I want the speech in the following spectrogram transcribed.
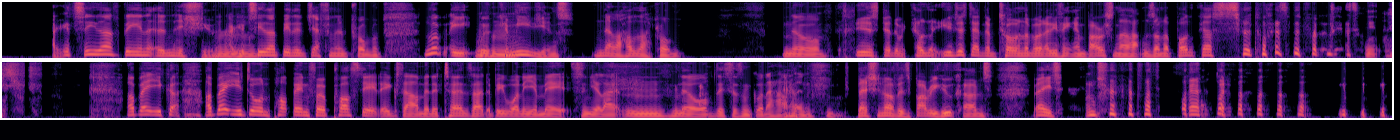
I could see that being an issue. I could Mhm. see that being a definite problem. Luckily, with Mhm. comedians, never have that problem. No, You just end up you just end up talking about anything embarrassing that happens on a podcast. I bet you. I bet you don't pop in for a prostate exam, and it turns out to be one of your mates, and you're like, mm, "No, this isn't going to happen." Especially not if it's Barry Hookans. Right.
